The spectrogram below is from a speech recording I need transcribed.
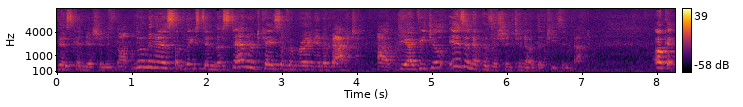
this condition is not luminous, at least in the standard case of a brain in a vat, uh, BIV Jill is in a position to know that she's invatted. Okay,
